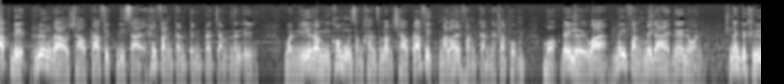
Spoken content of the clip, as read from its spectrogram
อัปเดตเรื่องราวชาวกราฟิกดีไซน์ให้ฟังกันเป็นประจำนั่นเอง วันนี้เรามีข้อมูลสำคัญสำหรับชาวกราฟิกมาเล่าให้ฟังกันนะครับผม บอกได้เลยว่าไม่ฟังไม่ได้แน่นอน นั่นก็คือ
